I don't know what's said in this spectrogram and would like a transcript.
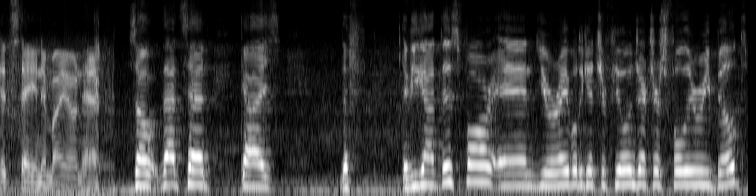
it's staying in my own head. So that said, guys, the, if you got this far and you were able to get your fuel injectors fully rebuilt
